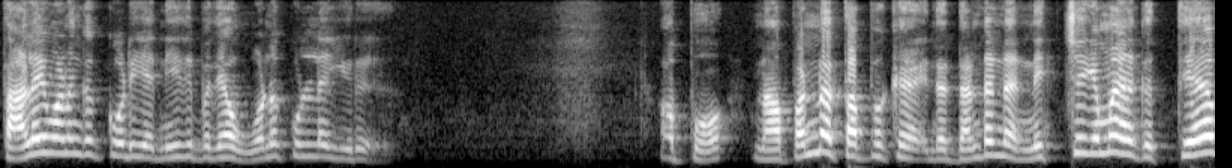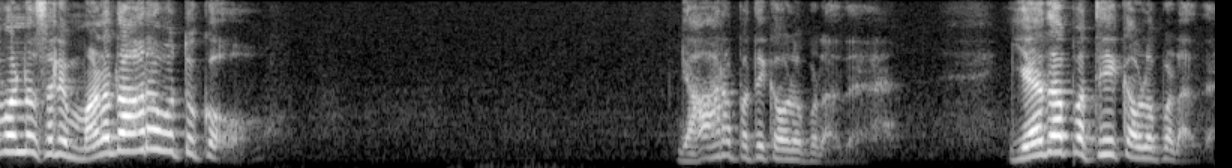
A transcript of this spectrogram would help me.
தலை வணங்கக்கூடிய நீதிபதியாக உனக்குள்ளே இரு. அப்போது நான் பண்ண தப்புக்கு இந்த தண்டனை நிச்சயமாக எனக்கு தேவைன்னு சொல்லி மனதார ஒத்துக்கோ. யாரை பற்றி கவலைப்படாத. எதை பற்றி கவலைப்படாத.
